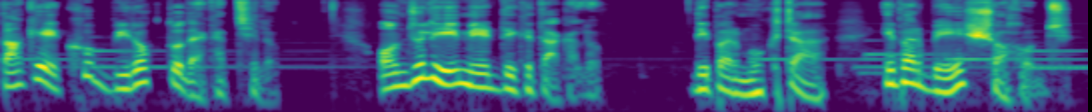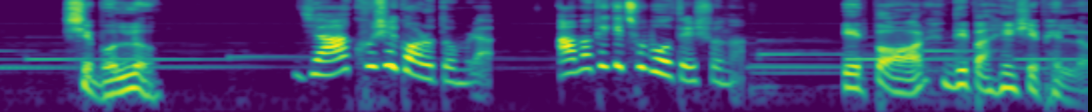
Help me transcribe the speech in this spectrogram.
তাকে খুব বিরক্ত দেখাচ্ছিল। অঞ্জলি মেয়ের দিকে তাকালো। দীপার মুখটা এবার বেশ সহজ। সে বলল যা খুশি করো তোমরা আমাকে কিছু বলতে এসো না। এরপর দীপা হেসে ফেলল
